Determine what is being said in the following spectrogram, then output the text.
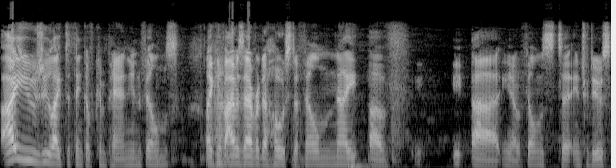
I usually like to think of companion films. Like if Uh-huh. I was ever to host a film night of, uh, you know, films to introduce,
